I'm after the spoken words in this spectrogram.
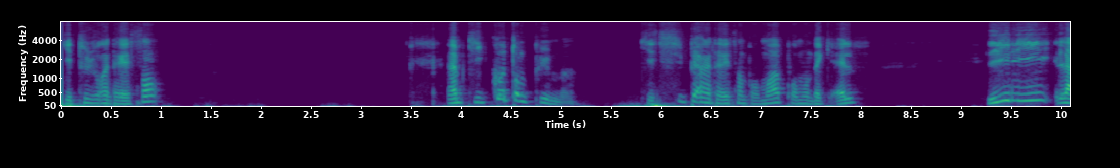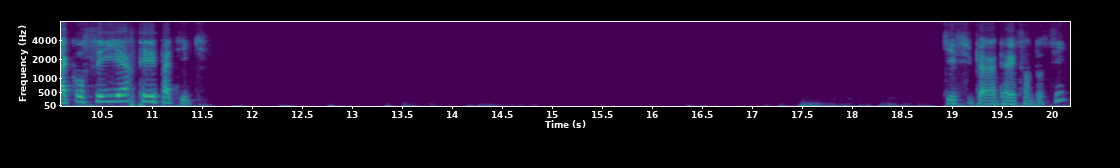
qui est toujours intéressant. Un petit coton de plume, qui est super intéressant pour moi, pour mon deck elf. Lily, la conseillère télépathique. Qui est super intéressante aussi.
